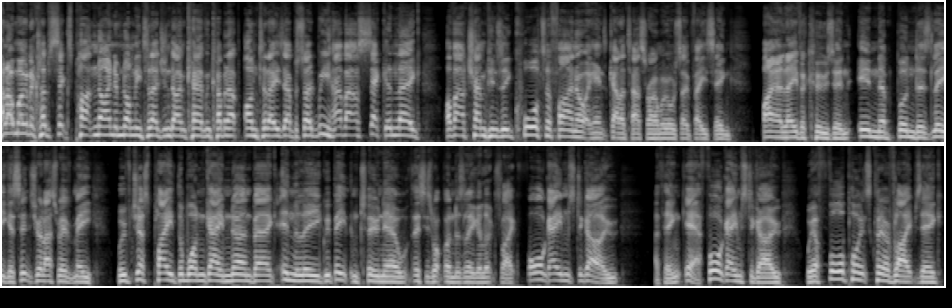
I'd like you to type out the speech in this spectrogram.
Hello, welcome to Club 6, Part 9 of Non-League to Legend. I'm Kevin. Coming up on today's episode, we have our second leg of our Champions League quarter-final against Galatasaray. And we're also facing Bayer Leverkusen in the Bundesliga. Since you were last with me, we've just played the one game, Nuremberg, in the league. We beat them 2-0. This is what Bundesliga looks like. Four games to go, I think. Yeah, four games to go. We are four points clear of Leipzig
